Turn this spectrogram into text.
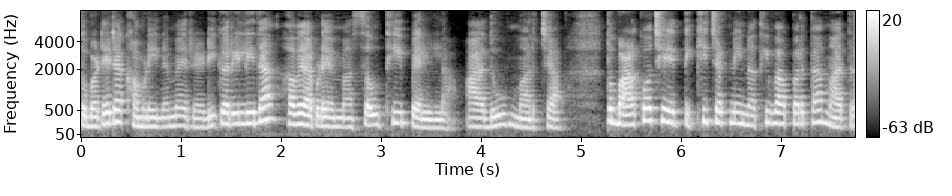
તો બટેટા ખમણીને મેં રેડી કરી લીધા. હવે આપણે એમાં સૌથી પહેલાં આદુ, મરચાં. તો બાળકો છે એ તીખી ચટણી નથી વાપરતા, માત્ર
